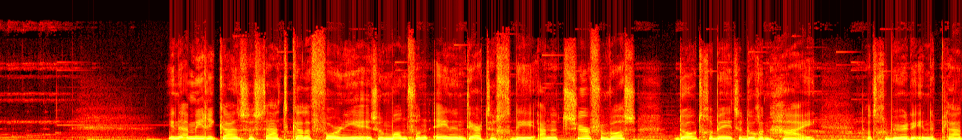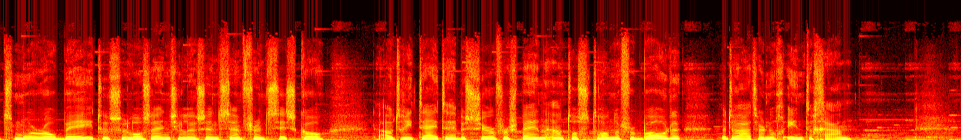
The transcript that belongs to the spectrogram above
In de Amerikaanse staat Californië is een man van 31 die aan het surfen was doodgebeten door een haai. Dat gebeurde in de plaats Morro Bay tussen Los Angeles en San Francisco. De autoriteiten hebben surfers bij een aantal stranden verboden het water nog in te gaan.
